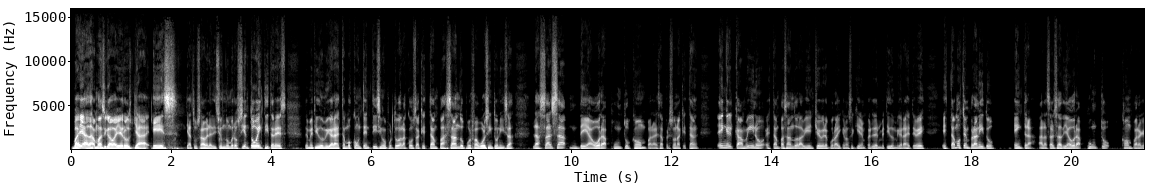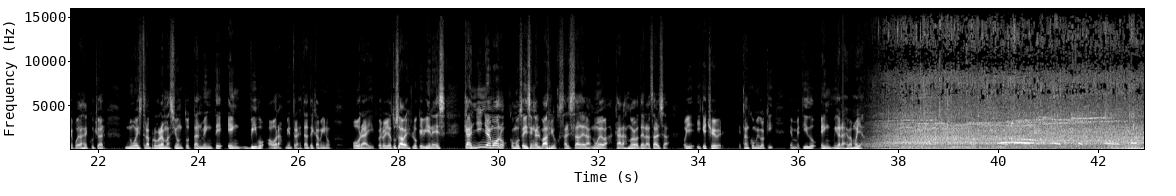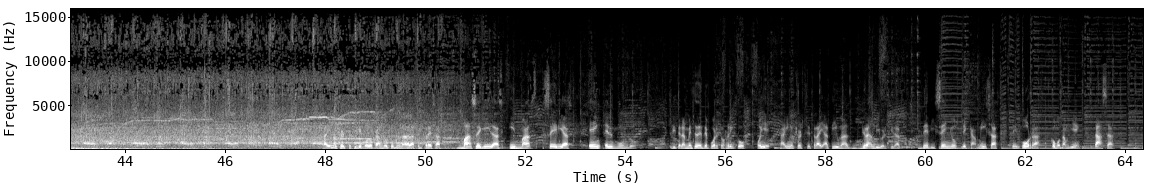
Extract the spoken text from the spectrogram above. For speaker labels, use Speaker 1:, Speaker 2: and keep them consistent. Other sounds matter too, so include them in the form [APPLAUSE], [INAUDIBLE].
Speaker 1: Vaya, damas y caballeros, ya es, ya tú sabes, la edición número 123 de Metido en mi Garaje. Estamos contentísimos por todas las cosas que están pasando. Por favor, sintoniza la salsa de ahora.com para esas personas que están en el camino, están pasándola bien chévere por ahí, que no se quieren perder Metido en mi Garaje TV. Estamos tempranito, entra a la salsa de ahora.com para que puedas escuchar nuestra programación totalmente en vivo ahora, mientras estás de camino por ahí. Pero ya tú sabes, lo que viene es cañiño de mono, como se dice en el barrio, salsa de las nuevas, caras nuevas de la salsa. Oye, y qué chévere que están conmigo aquí, en metido en mi garaje. Vamos allá.
Speaker 2: Taino Church se sigue colocando como una de las empresas más seguidas y más serias en el mundo literalmente desde Puerto Rico. Oye, Taino Church te trae a ti una gran diversidad de diseños, de camisas, de gorras, como también tazas,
